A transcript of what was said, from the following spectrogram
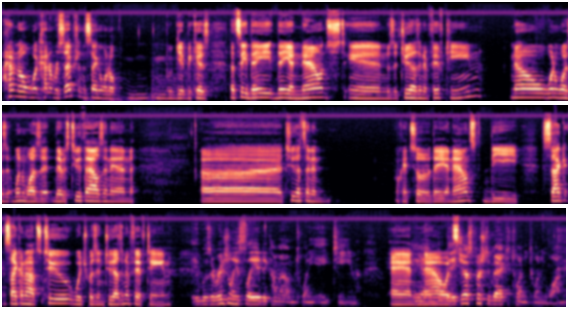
I don't know what kind of reception the second one will, will get because let's see they they announced in was it 2015? No, when was it? When was it? There was 2000 and uh 2000 and okay. So they announced the Psych- Psychonauts 2, which was in 2015, it was originally slated to come out in 2018, and, and now they it's just pushed it back to 2021.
